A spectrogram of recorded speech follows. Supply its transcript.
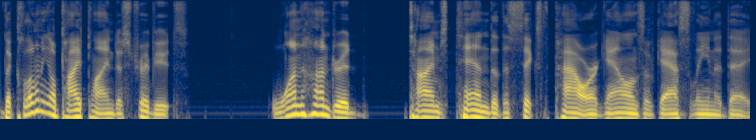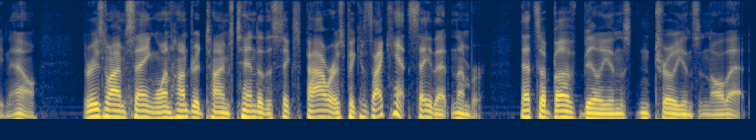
the Colonial Pipeline distributes 100 times 10 to the sixth power gallons of gasoline a day. Now, the reason why I'm saying 100 times 10 to the sixth power is because I can't say that number. That's above billions and trillions and all that.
